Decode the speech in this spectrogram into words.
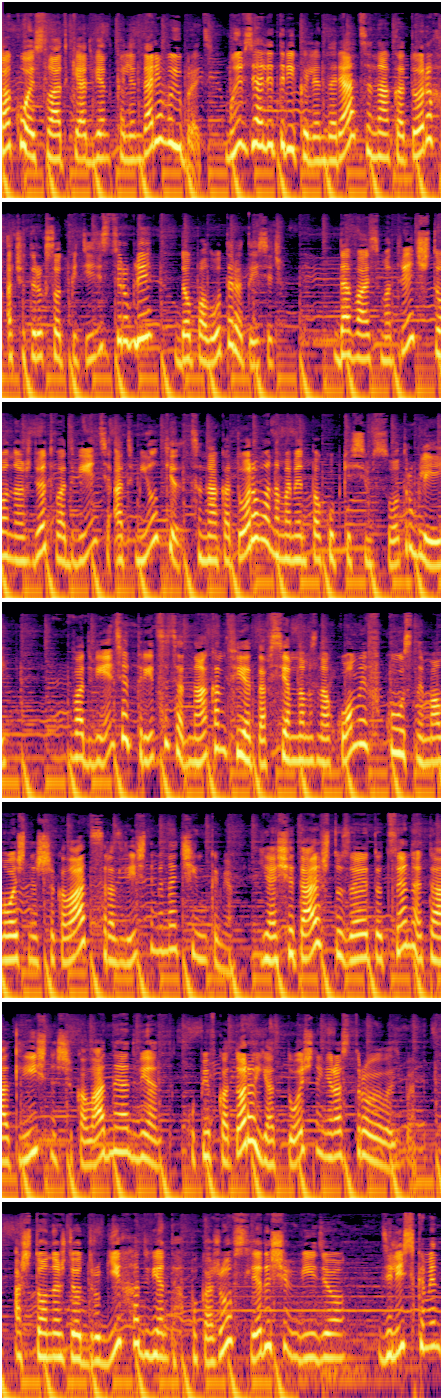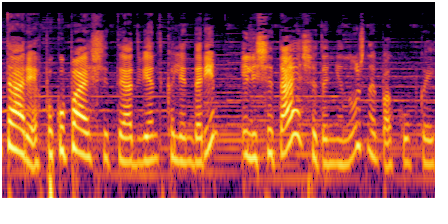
Какой сладкий адвент-календарь выбрать? Мы взяли три календаря, цена которых от 450 рублей до полутора тысяч. Давай смотреть, что нас ждет в адвенте от Милки, цена которого на момент покупки 700 рублей. В адвенте 31 конфета, всем нам знакомый вкусный молочный шоколад с различными начинками. Я считаю, что за эту цену это отличный шоколадный адвент, купив который я точно не расстроилась бы. А что нас ждет в других адвентах, покажу в следующем видео. Делись в комментариях, покупаешь ли ты адвент-календари или считаешь это ненужной покупкой.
